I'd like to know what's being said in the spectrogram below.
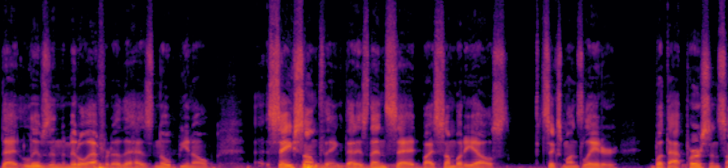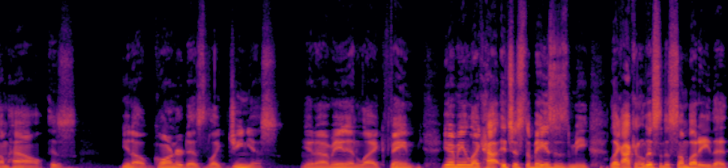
that lives in the middle of Ephrata that has no, you know, say something that is then said by somebody else six months later, but that person somehow is, you know, garnered as like genius. You know mm. what I mean? And like fame, you know what I mean? Like how it just amazes me. Like I can listen to somebody that,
